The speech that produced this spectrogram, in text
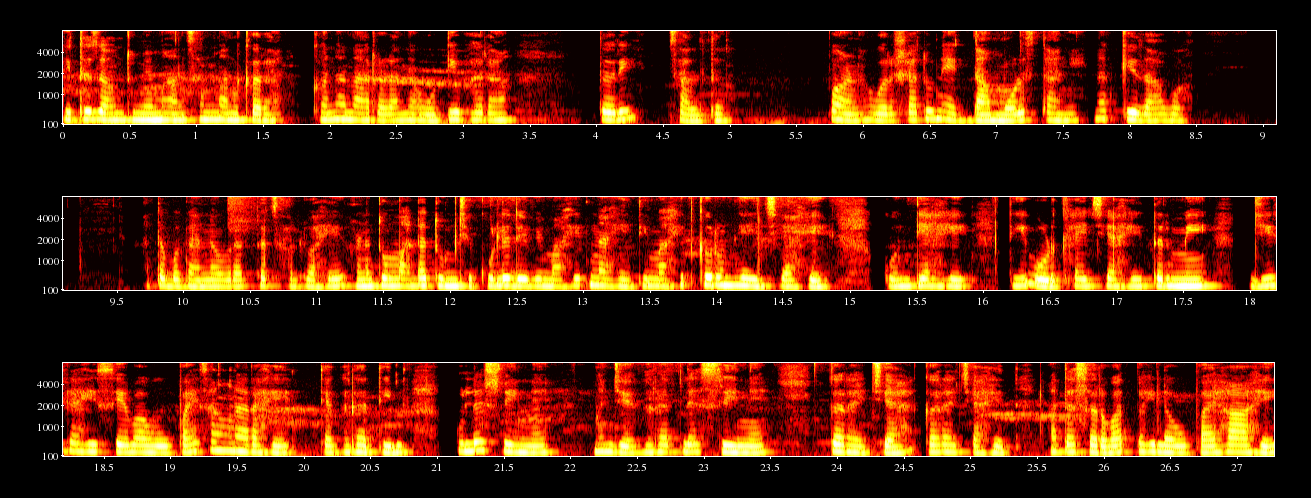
तिथं जाऊन तुम्ही मानसन्मान करा खन नारळाने ओटी भरा तरी चालतं. पण वर्षातून एकदा मूळ स्थानी नक्की जावं. आता बघा नवरात्र चालू आहे आणि तुम्हाला तुमची कुलदेवी माहीत नाही ती माहीत करून घ्यायची आहे. कोणती आहे? ती ओळखायची आहे. तर मी जी काही सेवा उपाय सांगणार आहे त्या घरातील कुलश्रीने म्हणजे घरातल्या स्त्रीने करायच्या करायचे आहेत. आता सर्वात पहिला उपाय हा आहे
